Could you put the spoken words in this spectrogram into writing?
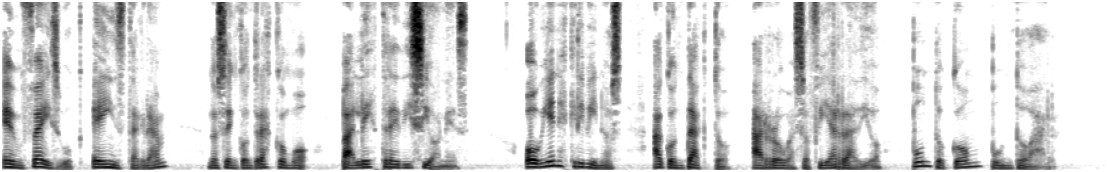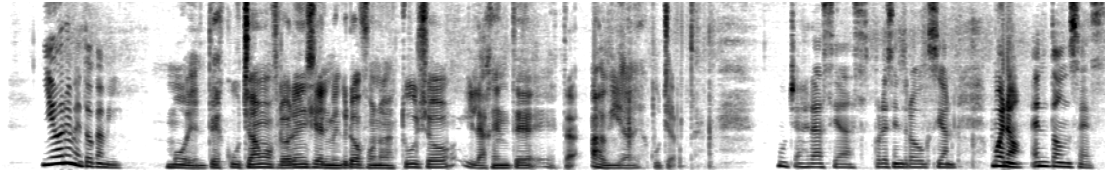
En Facebook e Instagram nos encontrás como Palestra Ediciones o bien escribinos a contacto arroba sofiaradio.com.ar. Y ahora me toca a mí. Muy bien, te escuchamos Florencia, el micrófono es tuyo y la gente está ávida de escucharte. Muchas gracias por esa introducción. Bueno, entonces,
